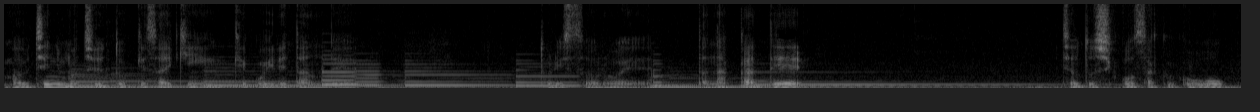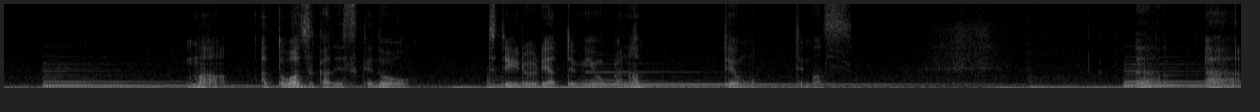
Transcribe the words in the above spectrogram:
まあ、うちにも中東系最近結構入れたんで取り揃えた中でちょっと試行錯誤をまああとわずかですけどちょっといろいろやってみようかなって思ってます。うんあ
